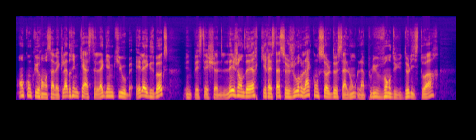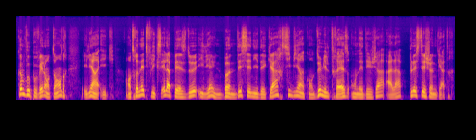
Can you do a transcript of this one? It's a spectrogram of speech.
en concurrence avec la Dreamcast, la GameCube et la Xbox, une PlayStation légendaire qui reste à ce jour la console de salon la plus vendue de l'histoire. Comme vous pouvez l'entendre, il y a un hic. Entre Netflix et la PS2, il y a une bonne décennie d'écart, si bien qu'en 2013, on est déjà à la PlayStation 4.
